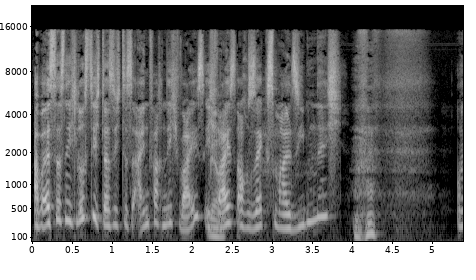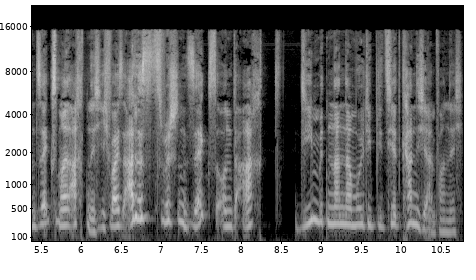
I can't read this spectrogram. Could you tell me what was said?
Aber ist das nicht lustig, dass ich das einfach nicht weiß? Ich Ja. weiß auch 6 mal 7 nicht Mhm. Und 6 mal 8 nicht. Ich weiß alles zwischen 6 und 8, die miteinander multipliziert, kann ich einfach nicht.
